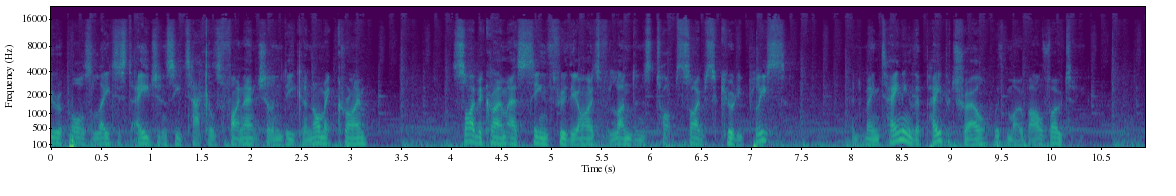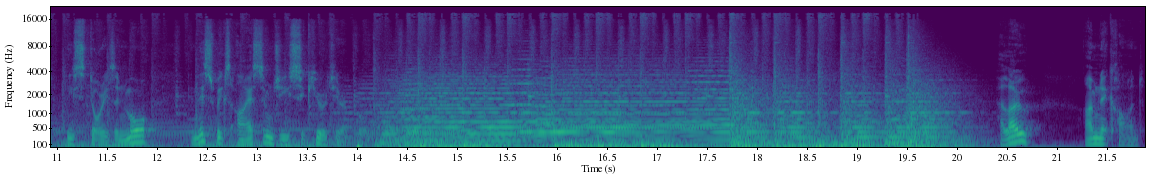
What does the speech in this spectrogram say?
Europol's latest agency tackles financial and economic crime, cybercrime as seen through the eyes of London's top cybersecurity police, and maintaining the paper trail with mobile voting. These stories and more in this week's ISMG Security Report. Hello, I'm Nick Holland.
